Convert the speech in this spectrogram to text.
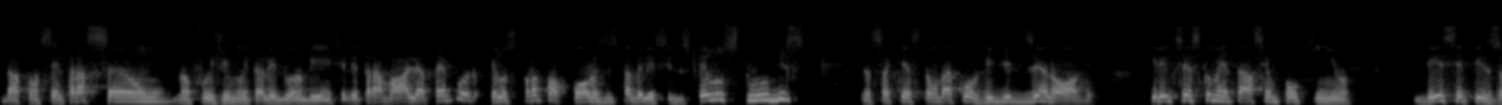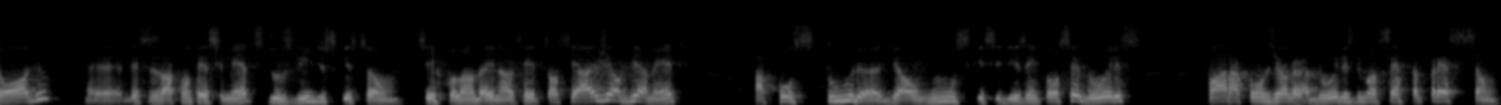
da concentração, não fugir muito ali do ambiente de trabalho, até por, pelos protocolos estabelecidos pelos clubes nessa questão da Covid-19. Queria que vocês comentassem um pouquinho desse episódio, é, desses acontecimentos, dos vídeos que estão circulando aí nas redes sociais e, obviamente, a postura de alguns que se dizem torcedores para com os jogadores de uma certa pressão.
